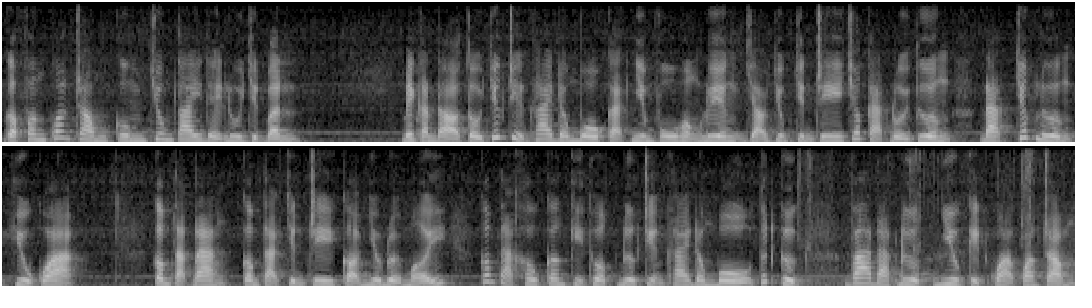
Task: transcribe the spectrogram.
góp phần quan trọng cùng chung tay để lùi dịch bệnh. Bên cạnh đó, tổ chức triển khai đồng bộ các nhiệm vụ huấn luyện giáo dục chính trị cho các đối tượng đạt chất lượng, hiệu quả. Công tác đảng, công tác chính trị có nhiều đổi mới, công tác hậu cần kỹ thuật được triển khai đồng bộ, tích cực và đạt được nhiều kết quả quan trọng.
